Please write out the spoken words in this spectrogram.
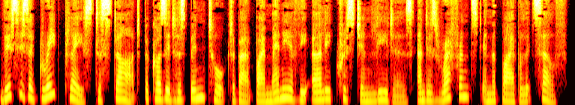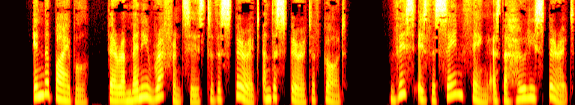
This is a great place to start because it has been talked about by many of the early Christian leaders and is referenced in the Bible itself. In the Bible, there are many references to the Spirit and the Spirit of God. This is the same thing as the Holy Spirit,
